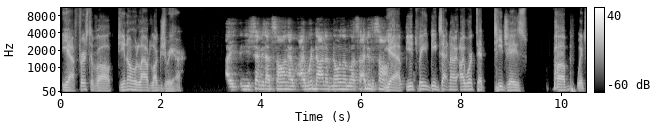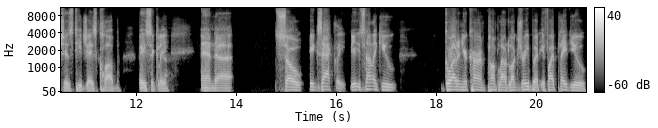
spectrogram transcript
Yeah. First of all, do you know who Loud Luxury are? I you sent me that song. I, I would not have known them unless I knew the song. Yeah, you'd be, be exact. Now, I worked at TJ's pub, which is TJ's club, basically, Yeah. and uh, so exactly, it's not like you go out in your car and pump loud luxury. But if I played you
